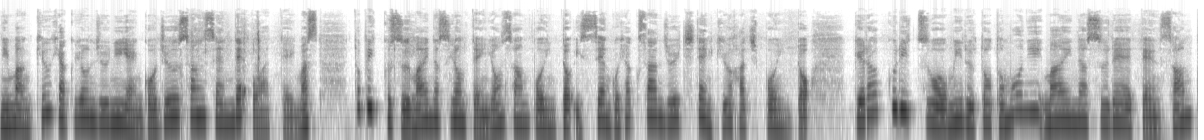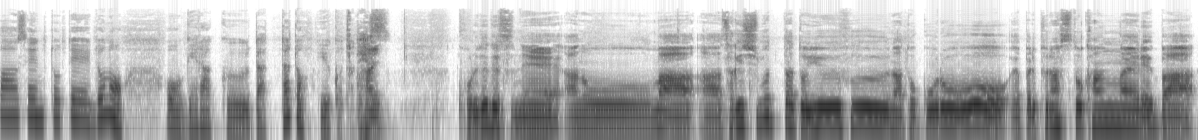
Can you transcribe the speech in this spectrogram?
2942円53銭で終わっています。トピックスマイナス4.43ポイント1531.98ポイント。下落率を見るとともにマイナス0.3%程度の下落だったということです。はいこれでですね、あのー、まあ、下げ渋ったというふうなところを、やっぱりプラスと考えれば、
